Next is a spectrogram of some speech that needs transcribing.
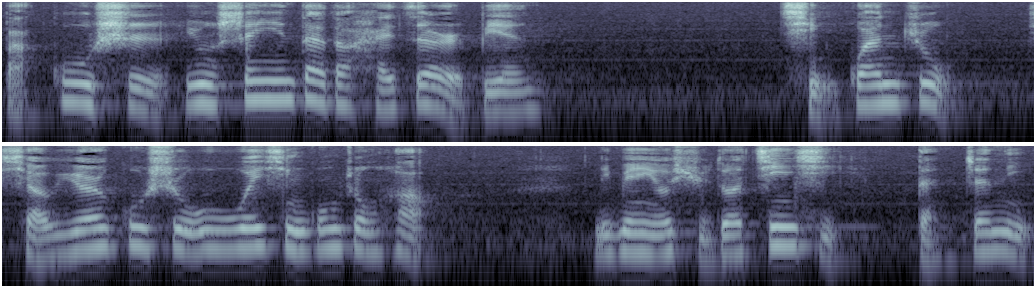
把故事用声音带到孩子耳边。请关注“小鱼儿故事屋”微信公众号，里面有许多惊喜等着你。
